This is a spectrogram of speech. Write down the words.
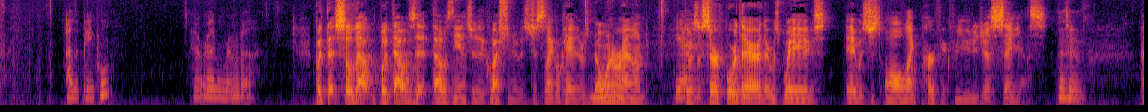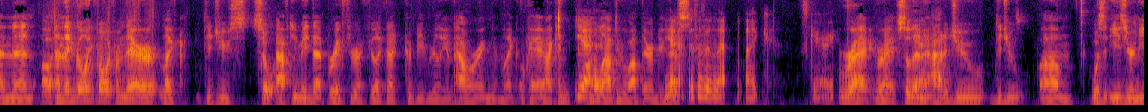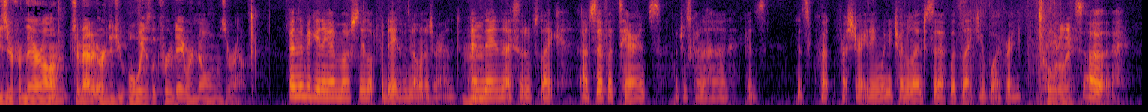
other people. I don't really remember. But that so that but that was it. That was the answer to the question. It was just like okay, there was no one around. Yeah. There was a surfboard there. There was waves. It was just all like perfect for you to just say yes to. Mm-hmm. And then uh, and then going forward from there, like did you so after you made that breakthrough, I feel like that could be really empowering and like okay, I can Yeah. I'm allowed to go out there and do this. yeah, this. this isn't that like scary. Right, right. So then Yeah. how did you did you um was it easier and easier from there on to manage or did you always look for a day where no one was around? In the beginning, I mostly looked for days when no one was around, Mhm. and then I sort of like I'd surf with Terrence, which was kind of hard because it's quite frustrating when you're trying to learn to surf with like your boyfriend. Totally. So,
